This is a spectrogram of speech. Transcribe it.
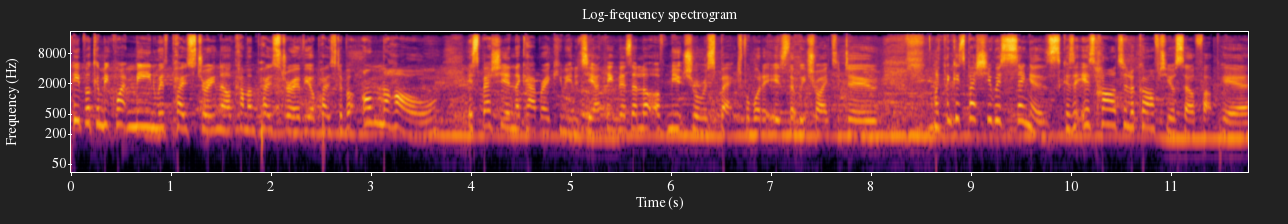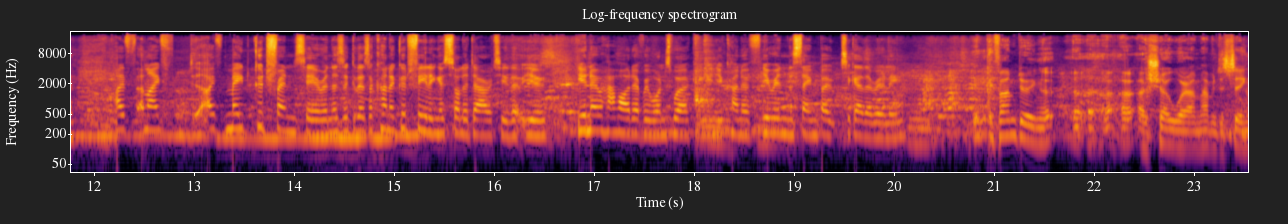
People can be quite mean with postering, they'll come and poster over your poster, but on the whole, especially in the cabaret community, I think there's a lot of mutual respect for what it is that we try to do. I think especially with singers because it is hard to look after yourself up here. I've and I've I've made good friends here, and there's a there's a kind of good feeling of solidarity that you you know how hard everyone's working, and you kind of you're in the same boat together, really. If I'm doing a, a, a show where I'm having to sing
